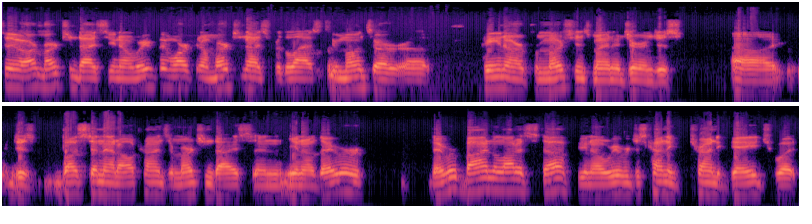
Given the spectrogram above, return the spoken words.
to our merchandise. You know, we've been working on merchandise for the last two months. Our uh, being our promotions manager and just uh, just busting out all kinds of merchandise. And you know, they were they were buying a lot of stuff. You know, we were just kind of trying to gauge what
